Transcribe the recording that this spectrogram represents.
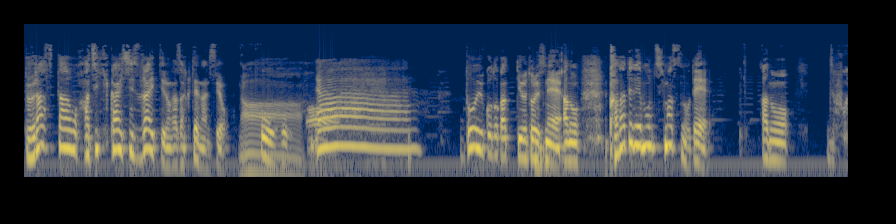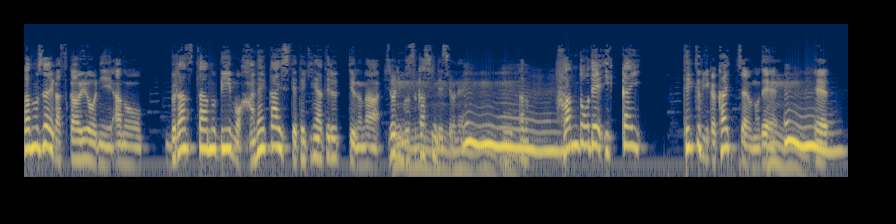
ブラスターを弾き返しづらいっていうのが弱点なんですよ。ああ。どういうことかっていうとですね、あの、片手で持ちますので、あの、他の時代が使うように、あの、ブラスターのビームを跳ね返して敵に当てるっていうのが非常に難しいんですよね。うんうんあの反動で一回手首が返っちゃうので、うんうんえうん。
